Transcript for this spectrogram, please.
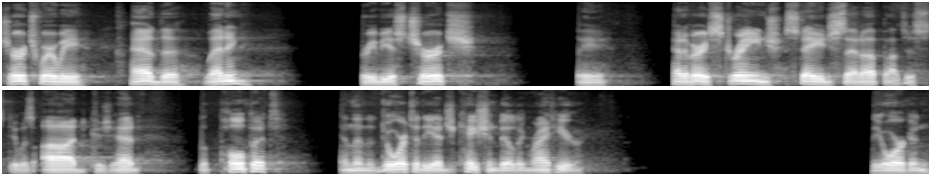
church where we had the wedding, previous church, they had a very strange stage set up. I just it was odd because you had the pulpit and then the door to the education building right here. The organ,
